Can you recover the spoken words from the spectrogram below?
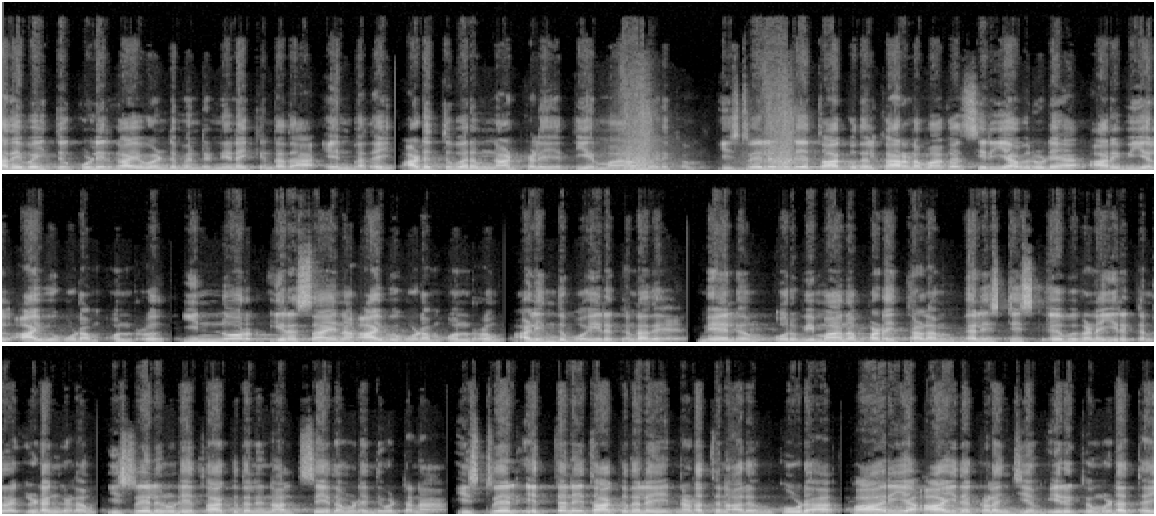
அதை வைத்து குளிர்காய வேண்டும் என்று நினைக்கின்றதா என்பதை அடுத்து வரும் நாட்களே தீர்மானம் எடுக்கும். இஸ்ரேலினுடைய தாக்குதல் காரணமாக சிரியாவினுடைய அறிவியல் ஆய்வுக்கூடம் ஒன்று இன்னொரு இரசாயன ஆய்வுக்கூடம் ஒன்றும் அழிந்து போயிருக்கின்றது. மேலும் ஒரு விமானப்படை தளம் பெலிஸ்டிக் ஏவுகணை இருக்கின்ற இடங்களும் இஸ்ரேலினுடைய தாக்குதலினால் சேதமடைந்து விட்டன. இஸ்ரேல் எத்தனை தாக்குதலை நடத்தினாலும் கூட பாரிய ஆயுத களஞ்சியம் இருக்கும் இடத்தை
